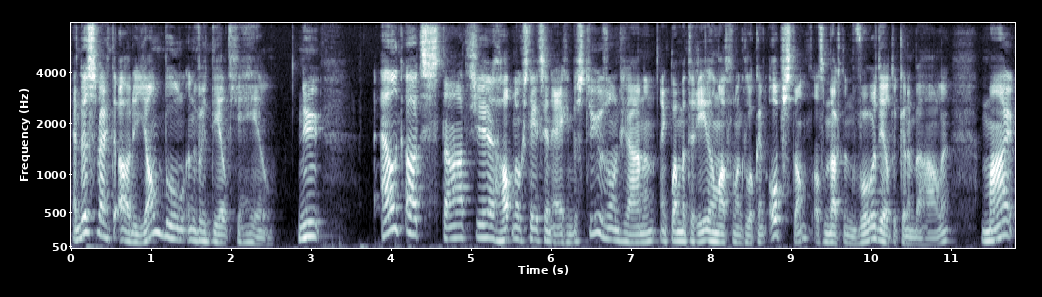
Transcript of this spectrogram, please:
En dus werd de oude Janboel een verdeeld geheel. Nu, elk oud staatje had nog steeds zijn eigen bestuursorganen en kwam met de regelmaat van een klok in opstand als macht een voordeel te kunnen behalen, maar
